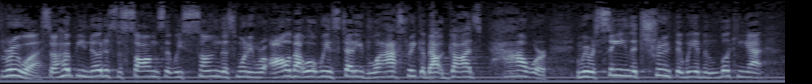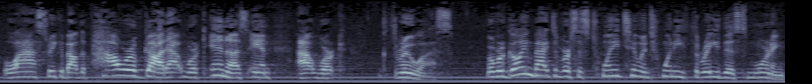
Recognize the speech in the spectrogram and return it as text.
through us. So I hope you noticed the songs that we sung this morning were all about what we had studied last week about God's power. And we were singing the truth that we had been looking at last week about the power of God at work in us and at work through us. But we're going back to verses 22 and 23 this morning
